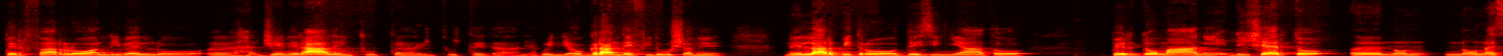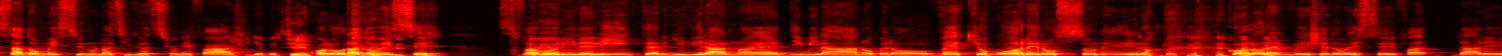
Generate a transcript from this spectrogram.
per farlo a livello eh, generale in tutta, in tutta Italia. Quindi ho grande fiducia ne- nell'arbitro designato per domani. Di certo eh, non, non è stato messo in una situazione facile perché Sì. qualora dovesse sfavorire l'Inter gli diranno eh, è di Milano però vecchio cuore rosso-nero. Qualora invece dovesse fa- dare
